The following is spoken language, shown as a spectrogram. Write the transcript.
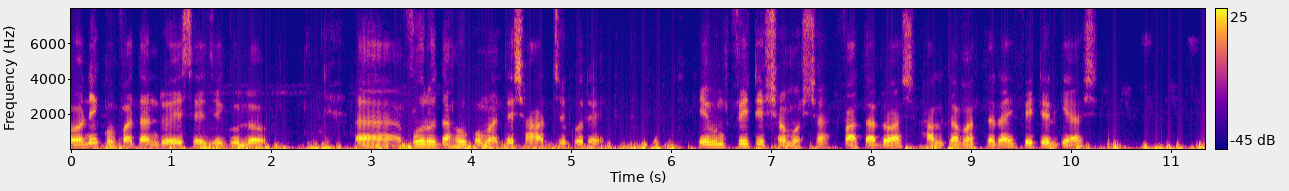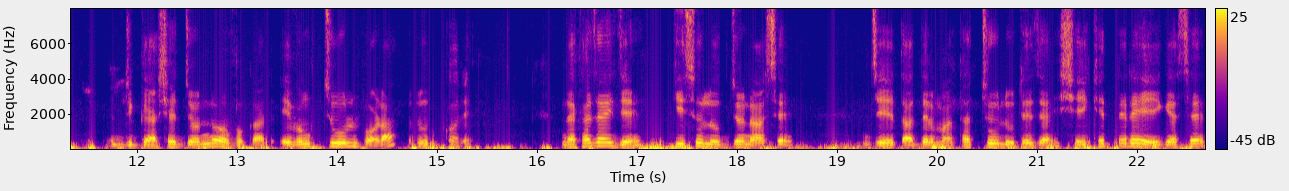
অনেক উপাদান রয়েছে যেগুলো আহ, কমাতে সাহায্য করে। এবং পেটের সমস্যা পাতার রস হালকা মাত্রায় পেটের গ্যাস গ্যাসের জন্য উপকার এবং চুল পড়া রোধ করে। দেখা যায় যে কিছু লোকজন আছে যে তাদের মাথার চুল উঠে যায় সেই ক্ষেত্রে এই গ্যাসের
